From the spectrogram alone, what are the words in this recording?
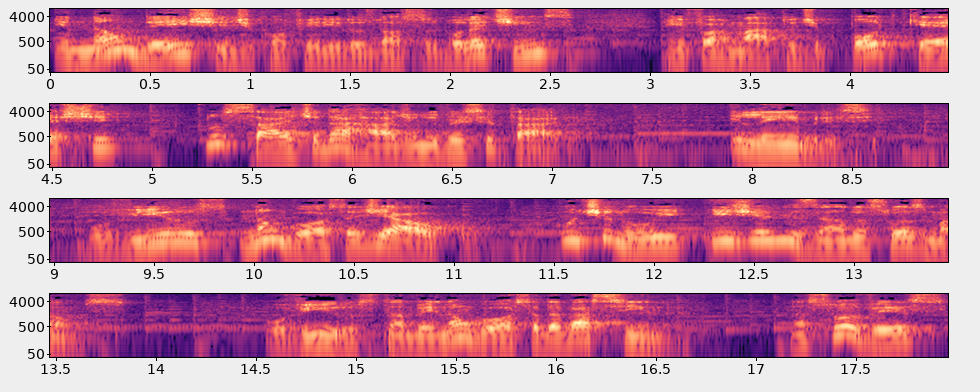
E não deixe de conferir os nossos boletins em formato de podcast no site da Rádio Universitária. E lembre-se, o vírus não gosta de álcool. Continue higienizando as suas mãos. O vírus também não gosta da vacina. Na sua vez,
